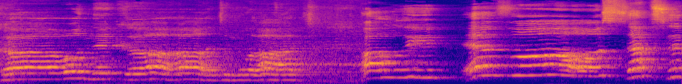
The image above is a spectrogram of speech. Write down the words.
kao nekad mlad, ali evo sad se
